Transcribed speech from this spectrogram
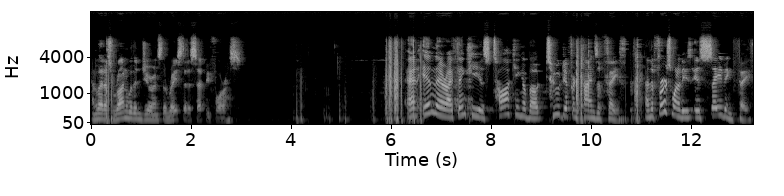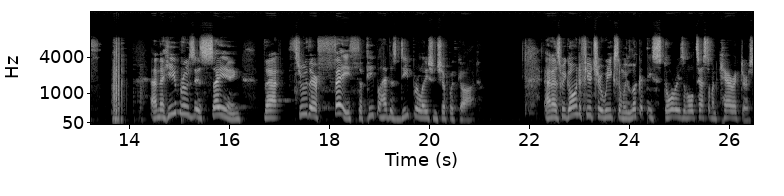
and let us run with endurance the race that is set before us. And in there, I think he is talking about two different kinds of faith. And the first one of these is saving faith. And the Hebrews is saying that through their faith, the people had this deep relationship with God. And as we go into future weeks and we look at these stories of Old Testament characters,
